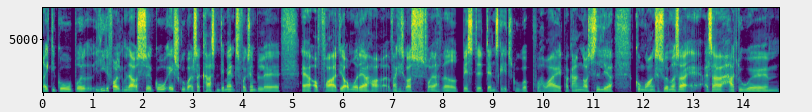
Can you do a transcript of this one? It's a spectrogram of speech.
rigtig gode, både elitefolk, men der er også øh, gode age-grupper, altså Carsten Demans for eksempel øh, er op fra det område der, har faktisk også, tror jeg, har været bedste danske age-grupper på Hawaii et par gange, også tidligere konkurrencesvømmer, så øh, altså har du øh,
